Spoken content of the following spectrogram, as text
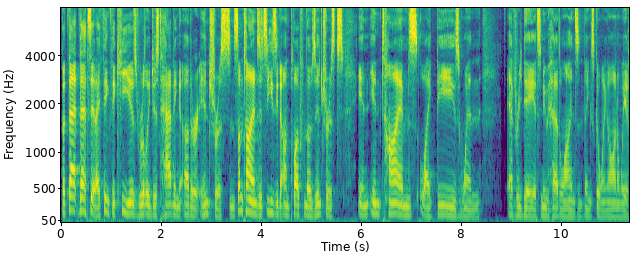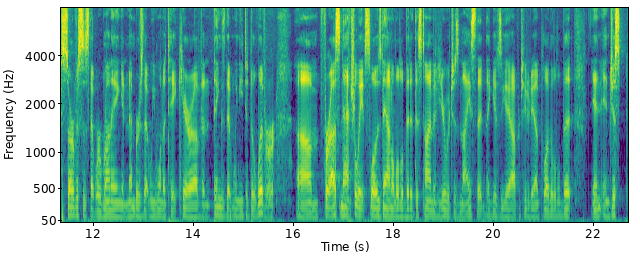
but that that's it. I think the key is really just having other interests, and sometimes it's easy to unplug from those interests in in times like these when every day it's new headlines and things going on, and we have services that we're running and members that we want to take care of and things that we need to deliver. Um, for us, naturally, it slows down a little bit at this time of year, which is nice. That that gives you the opportunity to unplug a little bit and and just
